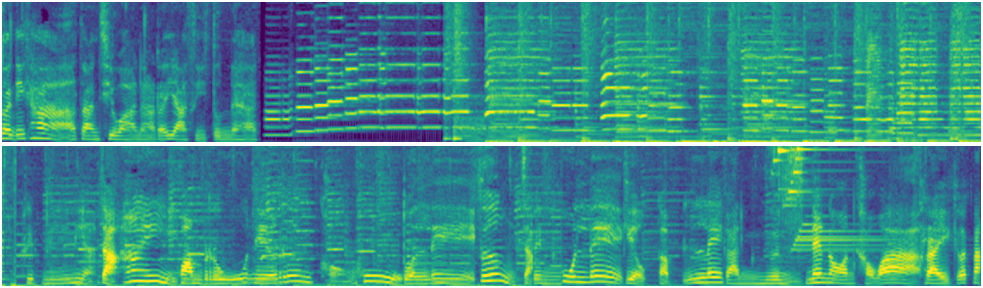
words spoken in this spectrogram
สวัสดีค่ะ อาจารย์ชิวานารยาศรีตุลนะคะคลิปนี้ เนี่ยจะให้ความรู้ในเรื่องของคู่ตัวเลข ซึ่งจะเป็นคู่เลขเกี่ยวกับเลขการเงิน แน่นอนค่ะว่าใครก็ต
